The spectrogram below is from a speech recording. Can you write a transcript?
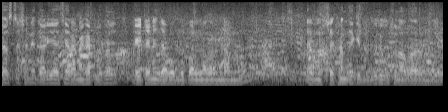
দীঘা স্টেশনে দাঁড়িয়ে আছে রানাঘাট লোকাল এই ট্রেনে যাব গোপালনগর নামবো এবং সেখান থেকে বিভূতিভূষণ অভয়ারণ্য যাব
